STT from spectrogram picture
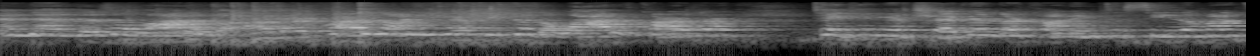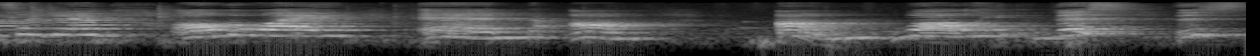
And then there's a lot of other cars on here because a lot of cars are taking a trip and they're coming to see the Monster Jam all the way in um um well this this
